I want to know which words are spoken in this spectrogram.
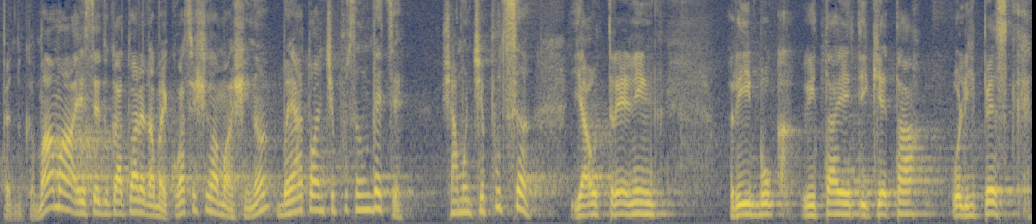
pentru că mama este educatoare, dar mai coase și la mașină, băiatul a început să învețe. Și am început să iau training, Reebok, îi tai eticheta, o lipesc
